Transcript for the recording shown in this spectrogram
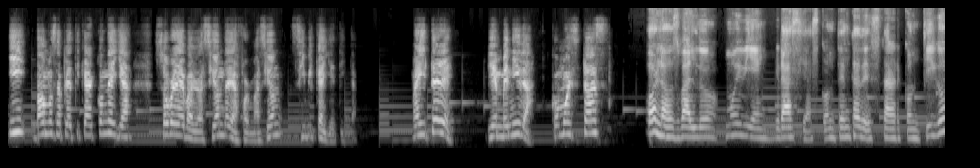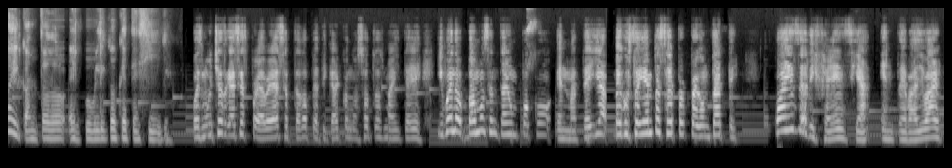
Y vamos a platicar con ella sobre la evaluación de la formación cívica y ética. Maritere, bienvenida, ¿cómo estás? Hola Osvaldo, muy bien, gracias. Contenta de estar contigo y con todo el público que te sigue. Pues muchas gracias por haber aceptado platicar con nosotros, Maite. Y bueno, vamos a entrar un poco en materia. Me gustaría empezar por preguntarte, ¿cuál es la diferencia entre evaluar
